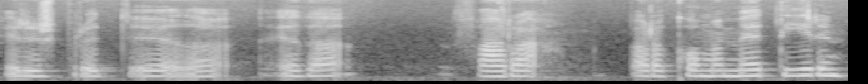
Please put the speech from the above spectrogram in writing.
fyrirsprötu eða, eða fara bara að koma með dýrin.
